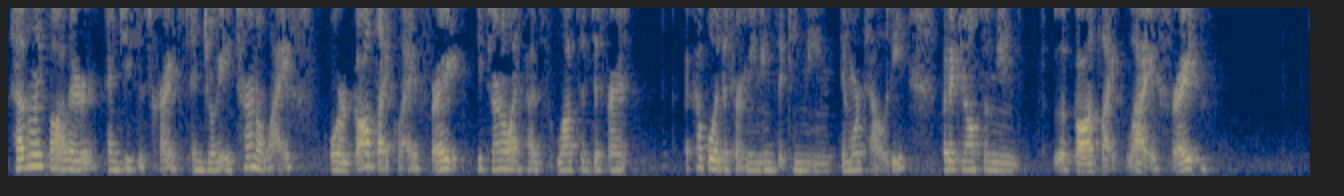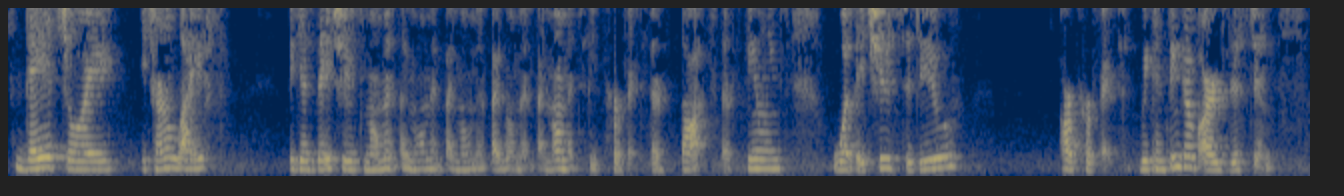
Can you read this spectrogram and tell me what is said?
Heavenly Father and Jesus Christ enjoy eternal life or godlike life, right? Eternal life has lots of different a couple of different meanings. It can mean immortality, but it can also mean a godlike life, right? They enjoy eternal life because they choose moment by moment by moment by moment by moment to be perfect. Their thoughts, their feelings, what they choose to do are perfect. We can think of our existence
